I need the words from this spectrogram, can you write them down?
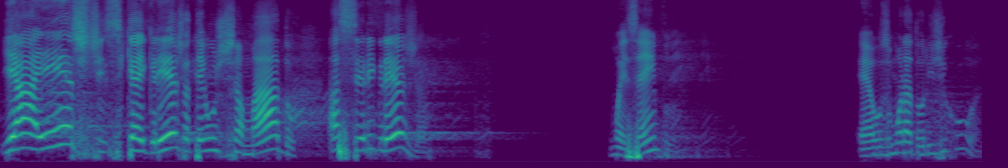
E é a estes que a igreja tem um chamado a ser igreja. Um exemplo é os moradores de rua.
